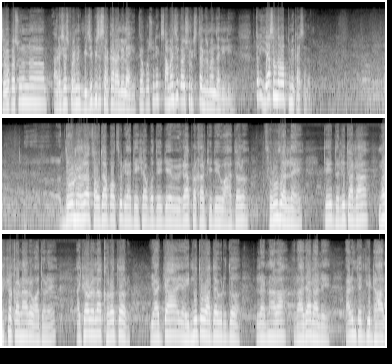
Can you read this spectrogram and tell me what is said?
जेव्हापासून आर एस एस प्रणित बी जे पीचं सरकार आलेलं आहे तेव्हापासून एक सामाजिक असुरक्षितता निर्माण झालेली आहे. तर या संदर्भात तुम्ही काय सांगाल? दोन हजार चौदापासून या देशामध्ये जे वेगळ्या प्रकारचे जे वादळ सुरू झालं आहे ते दलितांना नष्ट करणारं वादळ आहे. अशा वेळेला खरं तर याच्या या हिंदुत्ववादाविरुद्ध लढणारा राजा ढाले आणि त्यांची ढाल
